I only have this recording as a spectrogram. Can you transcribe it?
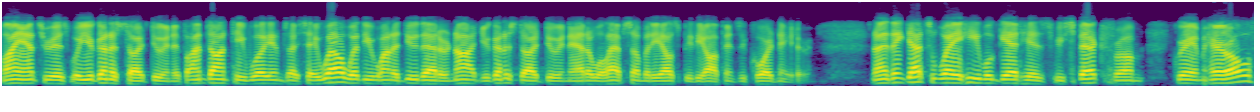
My answer is, well, you're going to start doing it. If I'm Donte Williams, I say, well, whether you want to do that or not, you're going to start doing that, or we'll have somebody else be the offensive coordinator. And I think that's the way he will get his respect from Graham Harrell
